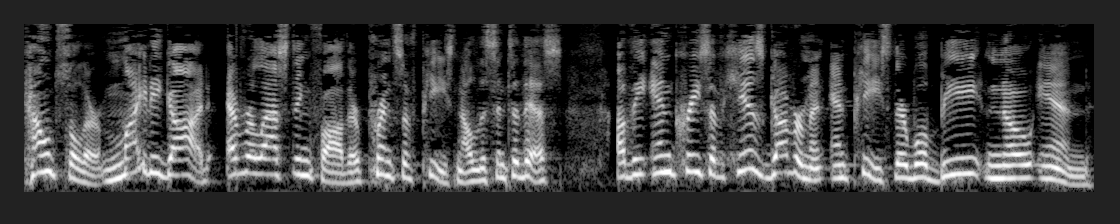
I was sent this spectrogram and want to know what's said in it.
Counselor, Mighty God, Everlasting Father, Prince of Peace. Now listen to this. Of the increase of his government and peace there will be no end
